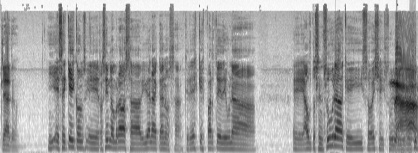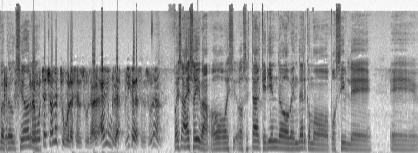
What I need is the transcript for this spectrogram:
Claro. Y Ezequiel, eh, recién nombrabas a Viviana Canosa, ¿crees que es parte de una eh, autocensura que hizo ella y su equipo de producción. Pero muchachos, ¿dónde estuvo la censura? ¿Alguien me la explica la censura? Pues a eso iba, o, se está queriendo vender como posible eh,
